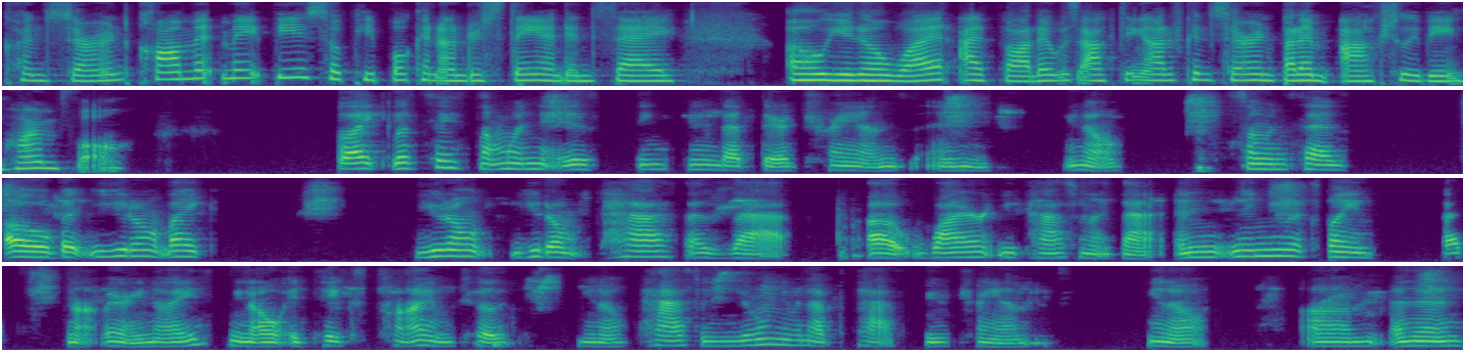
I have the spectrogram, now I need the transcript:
concerned comment may be so people can understand and say, oh, you know what? I thought I was acting out of concern, but I'm actually being harmful? Like, let's say someone is thinking that they're trans and you know someone says oh but you don't like you don't you don't pass as that. Uh why aren't you passing like that? And then you explain that's not very nice you know it takes time to you know pass and you don't even have to pass if you're trans you know. Um and then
